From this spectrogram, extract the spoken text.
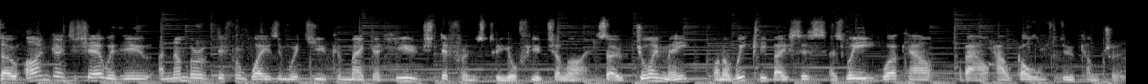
So, I'm going to share with you a number of different ways in which you can make a huge difference to your future life. So, join me on a weekly basis as we work out about how goals do come true.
